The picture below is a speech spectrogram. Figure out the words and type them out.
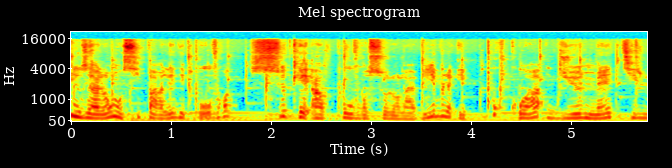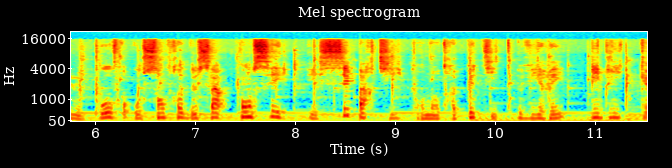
nous allons aussi parler des pauvres, ce qu'est un pauvre selon la Bible et pourquoi Dieu met-il le pauvre au centre de sa pensée. Et c'est parti pour notre petite virée biblique.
